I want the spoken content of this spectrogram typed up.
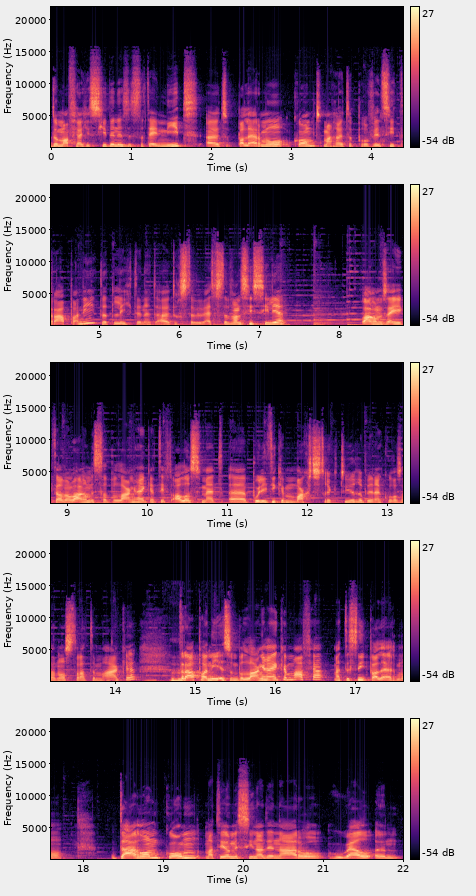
de maffiageschiedenis is dat hij niet uit Palermo komt, maar uit de provincie Trapani. Dat ligt in het uiterste westen van Sicilië. Waarom zeg ik dat en waarom is dat belangrijk? Het heeft alles met uh, politieke machtsstructuren binnen Cosa Nostra te maken. Mhm. Trapani is een belangrijke maffia, maar het is niet Palermo. Daarom kon Matteo Messina Denaro, hoewel een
